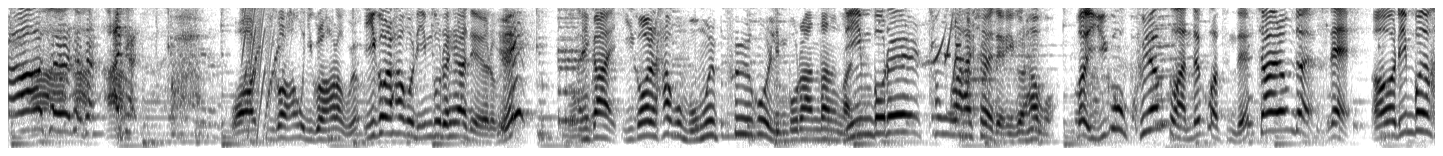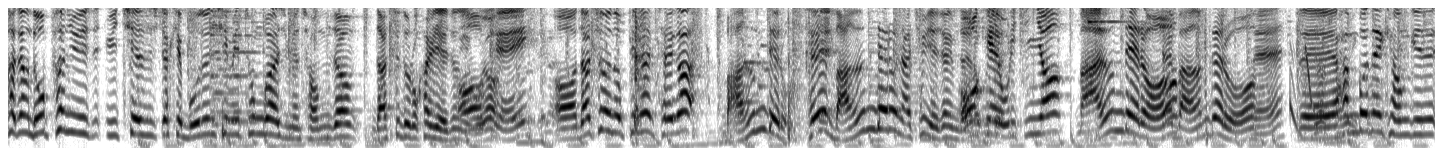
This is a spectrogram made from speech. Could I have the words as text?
아, 자, 자, 자, 아, 자. 와 이걸 하고 이걸 하라고요? 이걸 하고 림보를 해야 돼요, 여러분. 예? 그러니까 이걸 하고 몸을 풀고 림보를 한다는 거 아니에요? 림보를 통과하셔야 돼요. 이걸 하고. 나 이거 그냥 또 안 될 것 같은데? 자, 여러분들. 네. 어, 림보는 가장 높은 위, 위치에서 시작해 모든 팀이 통과하시면 점점 낮추도록 할 예정이고요. 오케이. 어, 낮추는 높이는 제가 마음대로, 제 마음대로 낮출 예정입니다. 오케이, 여러분들. 우리 진영 마음대로. 제 마음대로. 네. 네, 한 번의 경기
